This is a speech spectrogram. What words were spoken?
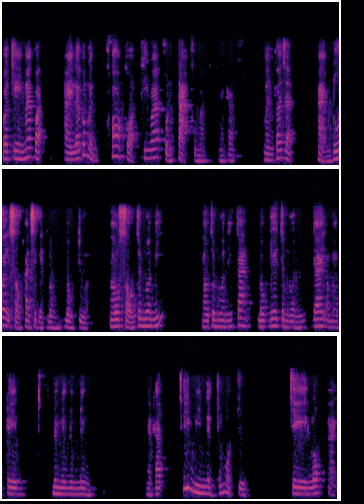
พอเจมากกว่าไอแล้วก็เหมือนข้อกอดที่ว่าผลต่างของมันนะครับ มันก็จะ หารด้วย 2011 ลงลงตัว เอาสองจำนวนนี้ เอาจำนวนนี้ตั้งลบด้วยจำนวนนี้ได้เอามาเป็นหนึ่งหนึ่งหนึ่งหนึ่งนะครับ ที่มีหนึ่งทั้งหมดอยู่ j ลบ i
